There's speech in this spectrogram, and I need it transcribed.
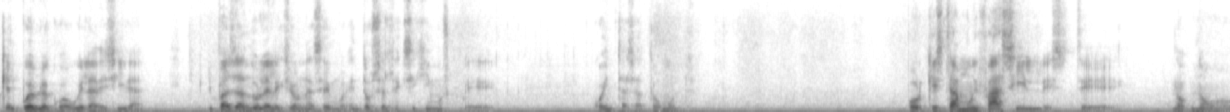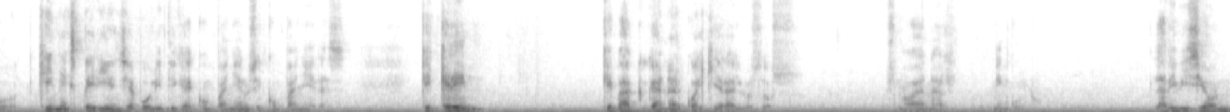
que el pueblo de Coahuila decida, y pasando la elección hacemos, entonces le exigimos eh, cuentas a mundo. Porque está muy fácil este, no, no, qué inexperiencia política de compañeros y compañeras que creen que va a ganar cualquiera de los dos. Pues no va a ganar ninguno. La división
